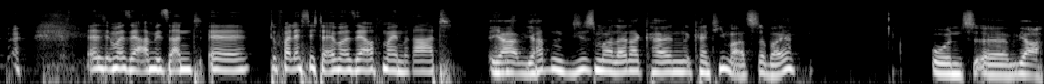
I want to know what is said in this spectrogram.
das ist immer sehr amüsant. Äh, du verlässt dich da immer sehr auf meinen Rat. Ja, wir hatten dieses Mal leider keinen kein Teamarzt dabei. Und ähm, ja,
